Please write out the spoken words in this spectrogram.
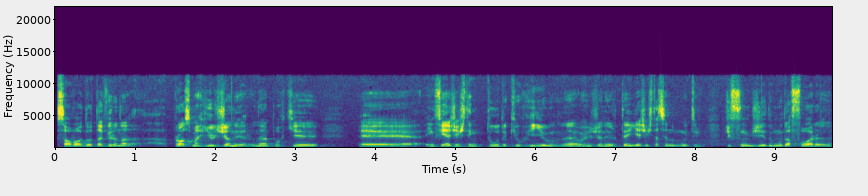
Salvador está virando a próxima Rio de Janeiro, né? Porque, é... enfim, a gente tem tudo que o Rio, né? o Rio de Janeiro tem, e a gente está sendo muito difundido mundo afora. Né?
